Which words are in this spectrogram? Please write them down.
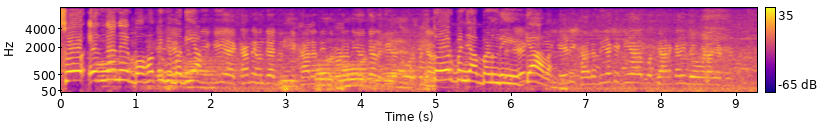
ਸੋ ਇਹਨਾਂ ਨੇ ਬਹੁਤ ਹੀ ਵਧੀਆ ਇਹ ਕੀ ਹੈ? ਕਹਿੰਦੇ ਹੁੰਦੇ ਆ ਜੁੱਤੀ ਖਾਲੇ ਦੀ ਮਰੋੜਾ ਨਹੀਂ ਉਹ ਝੱਲ ਗਈ ਤੇ ਤੋਰ ਪੰਜਾਬ। ਤੋਰ ਪੰਜਾਬਣ ਦੀ ਕਿਆ ਵਾ ਕਿਹੜੀ ਖਾਲੇ ਦੀ ਹੈ ਕਿ ਕੀ ਹੈ? ਜਾਣਕਾਰੀ ਦਿਓ ਬੜਾ ਜਿਹਾ।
